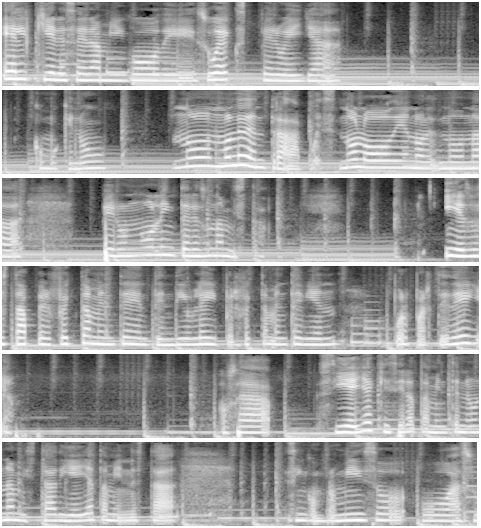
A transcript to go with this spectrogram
él quiere ser amigo de su ex, pero ella como que no, no, no le da entrada, pues, no lo odia, no, no nada, pero no le interesa una amistad. Y eso está perfectamente entendible y perfectamente bien por parte de ella. O sea, si ella quisiera también tener una amistad y ella también está sin compromiso o a su,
